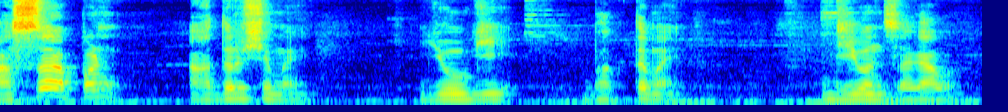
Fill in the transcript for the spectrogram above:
असं आपण आदर्शमय योगी भक्तमय जीवन जगावं.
